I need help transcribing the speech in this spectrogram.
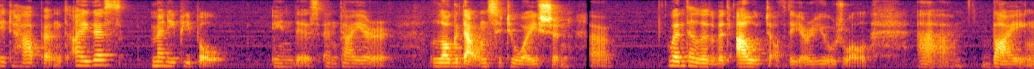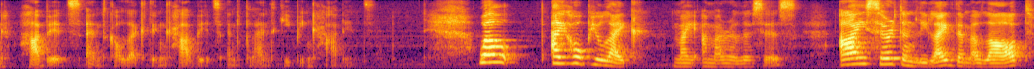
it happened. I guess many people in this entire lockdown situation uh, went a little bit out of their usual uh, buying habits and collecting habits and plant keeping habits. Well, I hope you like my amaryllises. I certainly like them a lot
